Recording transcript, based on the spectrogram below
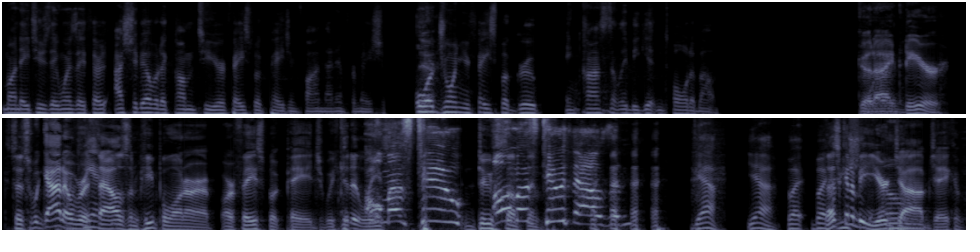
Monday, Tuesday, Wednesday, Thursday, I should be able to come to your Facebook page and find that information, or join your Facebook group and constantly be getting told about. Good Word. idea. Since we got over a thousand people on our, our Facebook page, we could at least Almost two. do Almost something. two thousand. Yeah, yeah, but but That's going to be your own- job, Jacob.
